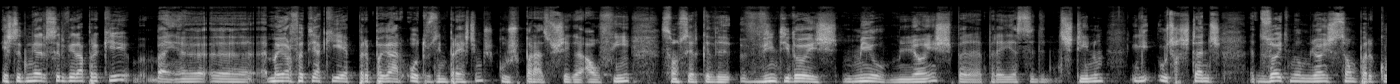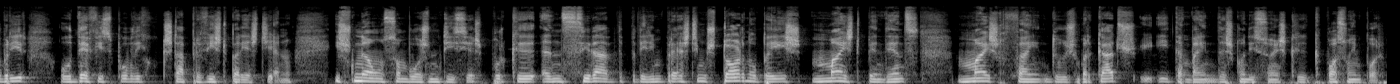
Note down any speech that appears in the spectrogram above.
Este dinheiro servirá para quê? Bem, a, a maior fatia aqui é para pagar outros empréstimos, cujo prazo chega ao fim, são cerca de 22 mil milhões para, para esse destino, e os restantes 18 mil milhões são para cobrir o déficit público que está previsto para este ano. Isto não são boas notícias, porque a necessidade de pedir empréstimos torna o país mais dependente, mais refém dos mercados e, e também das condições que, que possam impor.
